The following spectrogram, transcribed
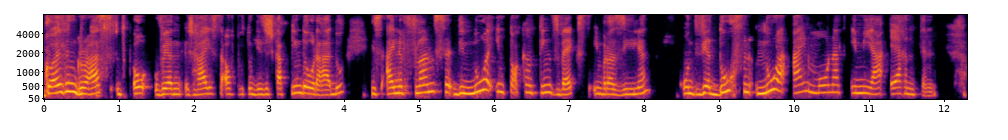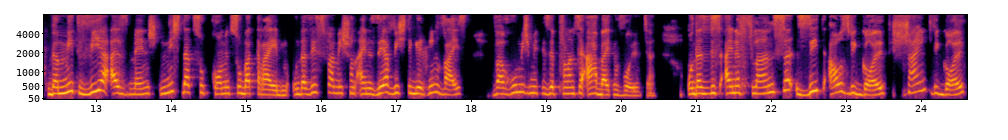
Golden Grass, ou heißt auf Portugiesisch Capim Dourado, ist eine Pflanze, die nur in Tocantins wächst, in Brasilien. Und wir dürfen nur einen Monat im Jahr ernten, damit wir als Mensch nicht dazu kommen zu übertreiben. Und das ist für mich schon ein sehr wichtiger Hinweis, warum ich mit dieser Pflanze arbeiten wollte. Und das ist eine Pflanze, sieht aus wie Gold, scheint wie Gold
